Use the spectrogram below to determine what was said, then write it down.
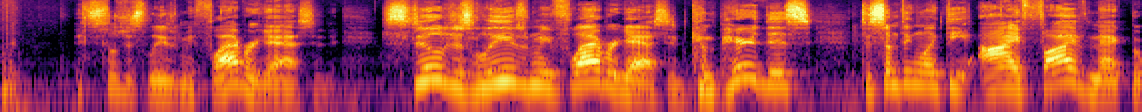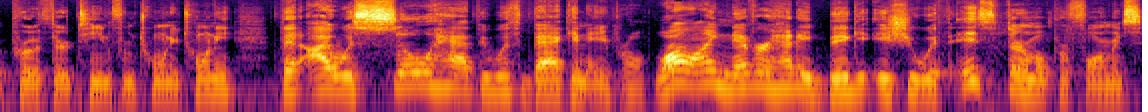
it still just leaves me flabbergasted. Still just leaves me flabbergasted. Compare this to something like the i5 MacBook Pro 13 from 2020 that I was so happy with back in April. While I never had a big issue with its thermal performance,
